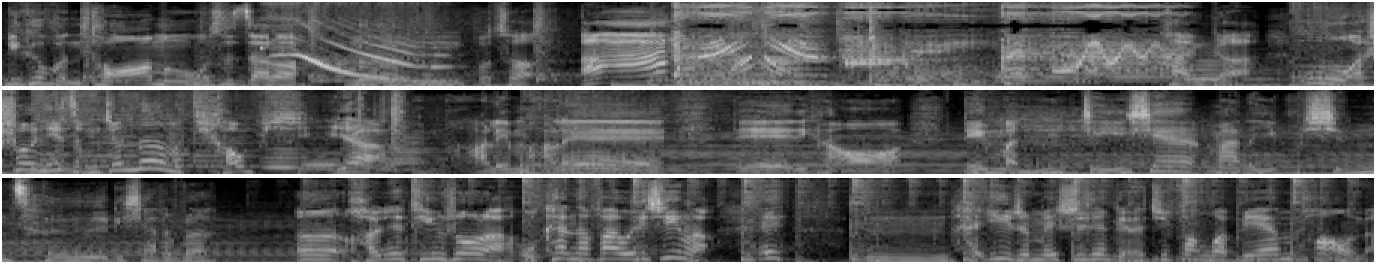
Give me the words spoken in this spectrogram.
你去问他们何时。走了，嗯，不错啊！汉哥，我说你怎么就那么调皮呀？哎妈嘞妈嘞，对，你看哦，德梦这厢买了一部新车，你晓得不？嗯，好像听说了，我看他发微信了，哎，嗯，还一直没时间给他去放挂鞭炮呢。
